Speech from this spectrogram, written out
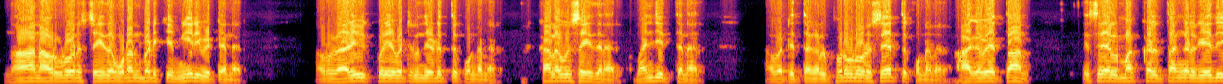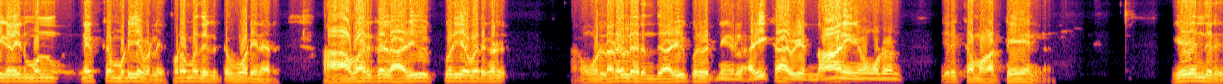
நான் அவர்களோடு செய்த உடன்படிக்கை மீறிவிட்டனர். அவர்கள் அறிவிக்குரியவற்றிலிருந்து எடுத்துக் கொண்டனர் களவு செய்தனர் வஞ்சித்தனர். அவற்றை தங்கள் பொருளோடு சேர்த்துக் கொண்டனர். ஆகவே தான் இஸ்ரேல் மக்கள் தங்கள் எதிரிகளின் முன் நிற்க முடியவில்லை. புறமுதுகிட்டு ஓடினர். அவர்கள் அழிவுக்குரியவர்கள் உங்கள் நடுவில் இருந்து அழிவுக்குரியவற்றை நீங்கள் அழிக்காவிடில் நான் இனி உங்களுடன் இருக்க மாட்டேன். எழுந்திரு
